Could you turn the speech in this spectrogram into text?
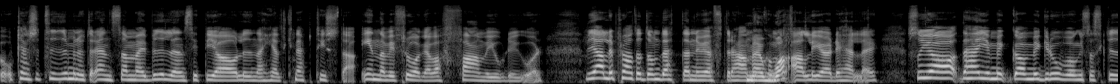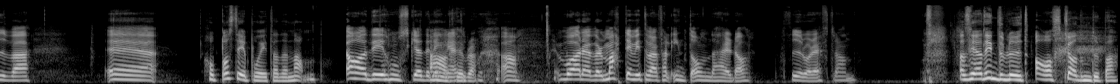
och kanske tio minuter ensamma i bilen sitter jag och Lina helt knäpptysta innan vi frågar vad fan vi gjorde igår. Vi har aldrig pratat om detta nu i efterhand Men och kommer what? aldrig göra det heller. Så ja, det här mig, gav mig grov ångest att skriva. Eh, Hoppas det är påhittade namn. Ja, det, hon skrev det Ah, länge. okej, bra. ja, whatever. Martin vet i alla fall inte om det här idag. Fyra år i efterhand. Alltså jag hade inte blivit asglad om du bara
